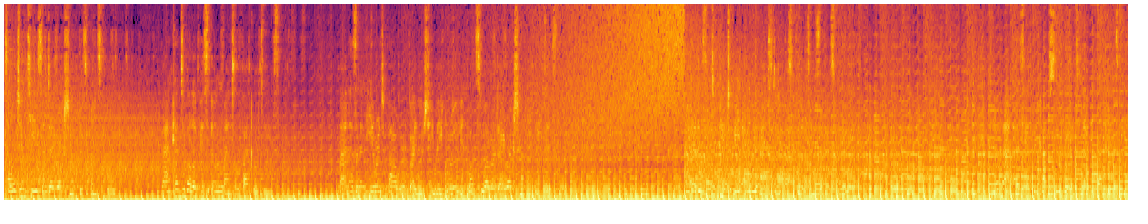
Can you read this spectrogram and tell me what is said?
intelligent use and direction of this principle, man can develop his own mental faculties. Man has an inherent power by which he may grow in whatsoever direction he pleases. And there does not appear to be any limit to the possibilities of this world. No man has yet become so great in any faculty,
